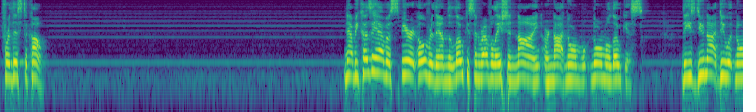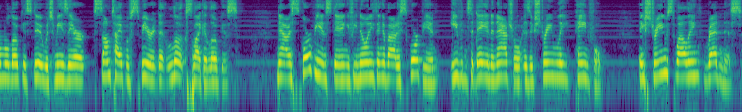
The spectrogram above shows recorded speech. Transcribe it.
for this to come. Now, because they have a spirit over them, the locusts in Revelation 9 are not normal, normal locusts. These do not do what normal locusts do, which means they are some type of spirit that looks like a locust. Now, a scorpion sting, if you know anything about a scorpion, even today in the natural, is extremely painful. Extreme swelling, redness.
